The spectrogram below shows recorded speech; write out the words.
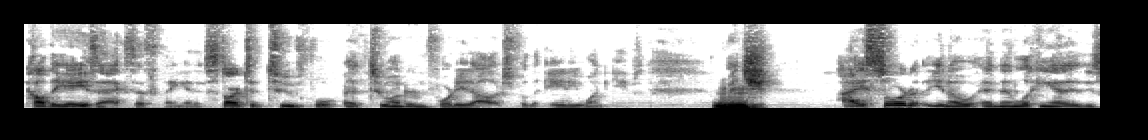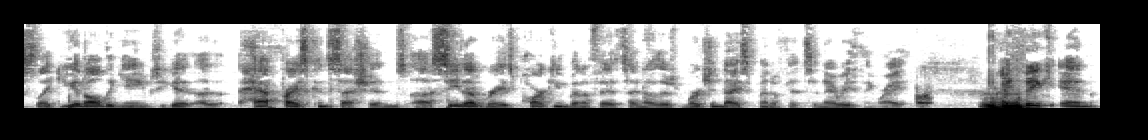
called the A's Access thing, and it starts at two four, at two hundred and forty dollars for the eighty one games, mm-hmm. which I sort of, you know, and then looking at it, it's like you get all the games, you get a half price concessions, uh, seat upgrades, parking benefits. I know there's merchandise benefits and everything, right? Mm-hmm. I think, and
